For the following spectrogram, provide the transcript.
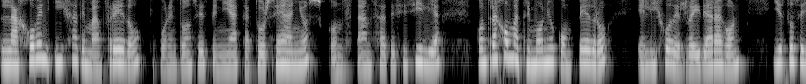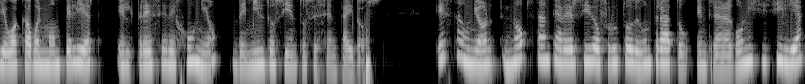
La joven hija de Manfredo, que por entonces tenía 14 años, Constanza de Sicilia, contrajo matrimonio con Pedro, el hijo del rey de Aragón, y esto se llevó a cabo en Montpellier el 13 de junio de 1262. Esta unión, no obstante haber sido fruto de un trato entre Aragón y Sicilia,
